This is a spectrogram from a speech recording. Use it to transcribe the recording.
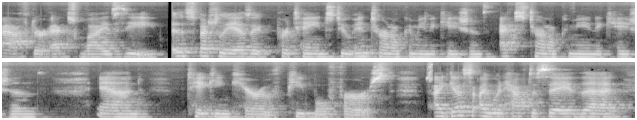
after XYZ, especially as it pertains to internal communications, external communications, and taking care of people first. I guess I would have to say that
